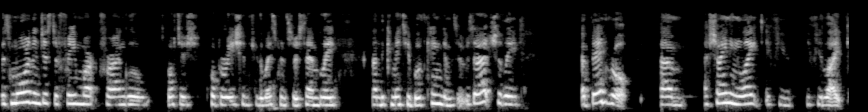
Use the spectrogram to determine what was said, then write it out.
was more than just a framework for Anglo-Scottish cooperation through the Westminster Assembly and the Committee of Both Kingdoms. It was actually a bedrock, um, a shining light, if you if you like,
